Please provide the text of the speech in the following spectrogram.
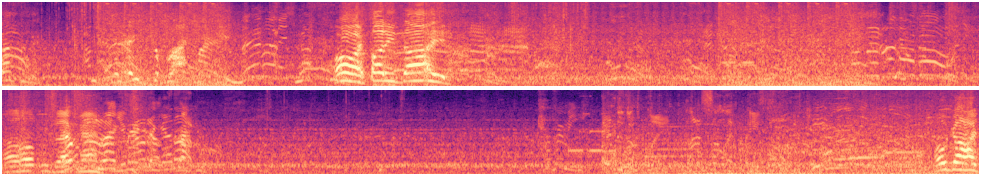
Dude, it's going after me. It hates the black man. oh, I thought he died. I'll help you, black man. Black You man. gotta get up. Cover me. Into the plane! Hustle! Oh God!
